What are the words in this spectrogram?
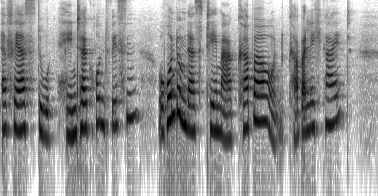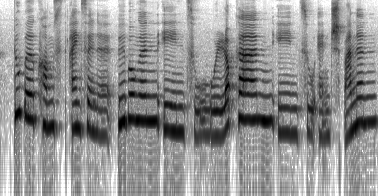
erfährst du Hintergrundwissen rund um das Thema Körper und Körperlichkeit. Du bekommst einzelne Übungen, ihn zu lockern, ihn zu entspannen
